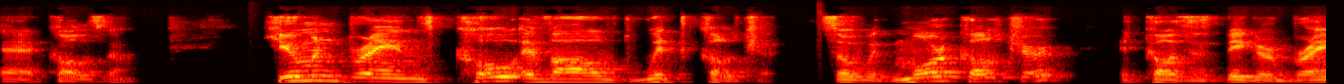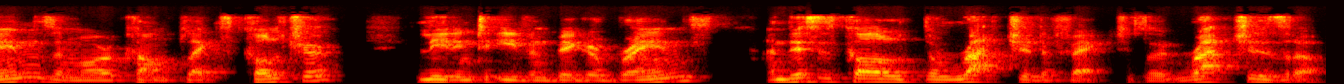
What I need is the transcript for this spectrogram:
uh, calls them. Human brains co evolved with culture. So, with more culture, it causes bigger brains and more complex culture, leading to even bigger brains. And this is called the ratchet effect. So, it ratchets it up.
